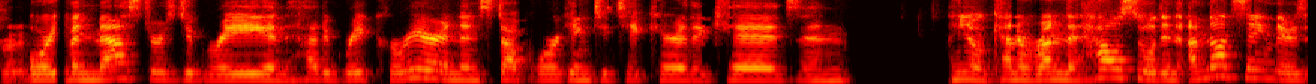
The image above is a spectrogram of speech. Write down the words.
right. or even master's degree and had a great career and then stopped working to take care of the kids and you know, kind of run the household. And I'm not saying there's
